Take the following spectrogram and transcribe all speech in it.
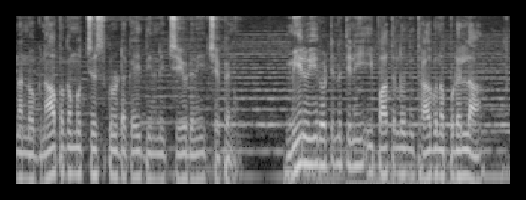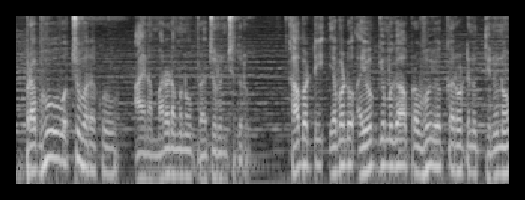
నన్ను జ్ఞాపకము చేసుకున్నటకై దీనిని చేయుడని చెప్పాను. మీరు ఈ రొట్టెను తిని ఈ పాత్రలోని త్రాగునప్పుడెల్లా ప్రభువు వచ్చు వరకు ఆయన మరణమును ప్రచురించుదురు. కాబట్టి ఎవడు అయోగ్యముగా ప్రభు యొక్క రొట్టెను తినునో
